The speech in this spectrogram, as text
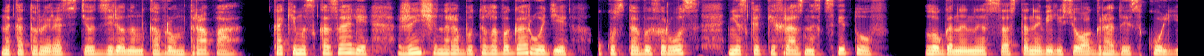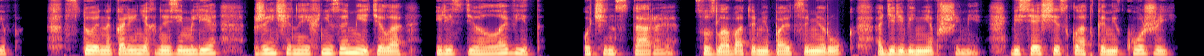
на которой растет зеленым ковром трава. Как им и сказали, женщина работала в огороде, у кустовых роз нескольких разных цветов. Логан и Несса остановились у ограды из кольев. Стоя на коленях на земле, женщина их не заметила или сделала вид. Очень старая, с узловатыми пальцами рук, одеревеневшими, висящей складками кожей.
